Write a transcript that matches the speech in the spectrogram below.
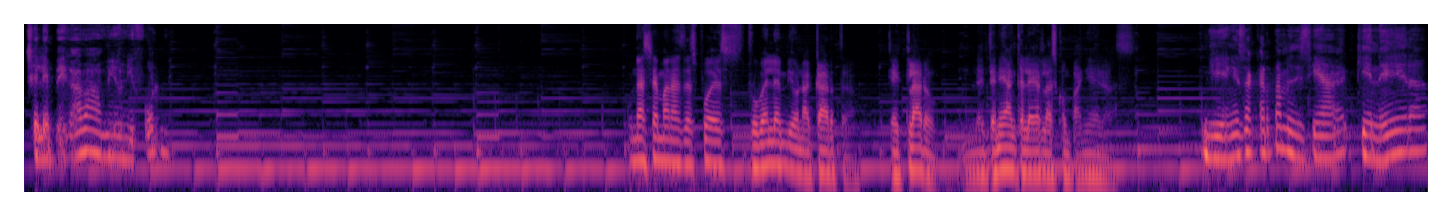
se le pegaba a mi uniforme. Unas semanas después, Rubén le envió una carta, que claro, le tenían que leer las compañeras. Y en esa carta me decía quién era,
